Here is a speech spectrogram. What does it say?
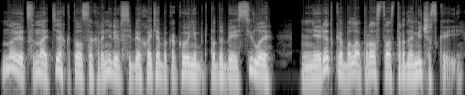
но и цена тех, кто сохранили в себе хотя бы какое-нибудь подобие силы, нередко была просто астрономической.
